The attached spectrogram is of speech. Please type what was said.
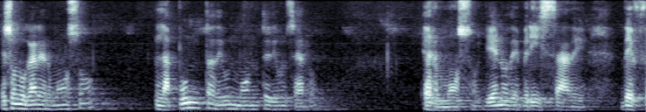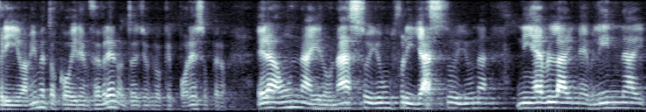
Es un lugar hermoso, la punta de un monte, de un cerro, hermoso, lleno de brisa, de, de frío. A mí me tocó ir en febrero, entonces yo creo que por eso, pero era un aironazo y un frillazo y una niebla y neblina, y,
